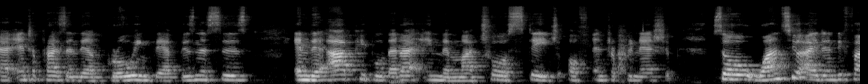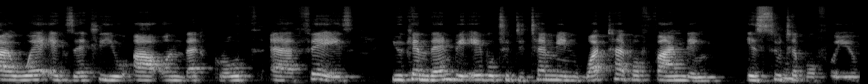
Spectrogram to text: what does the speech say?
uh, enterprise and they are growing their businesses. And there are people that are in the mature stage of entrepreneurship. So once you identify where exactly you are on that growth uh, phase, you can then be able to determine what type of funding is suitable for you.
